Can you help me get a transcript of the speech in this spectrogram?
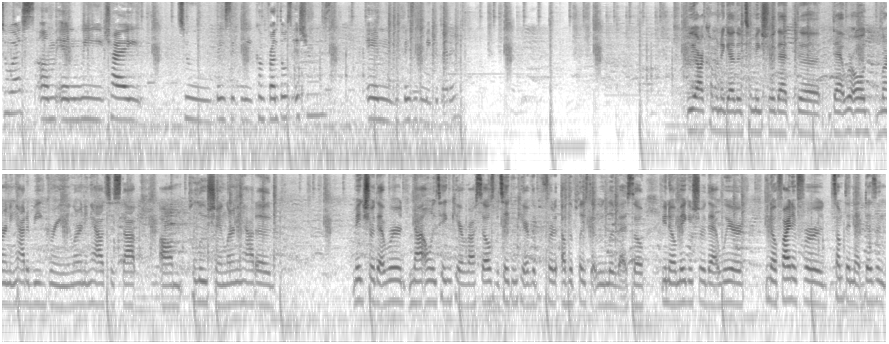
to us, um, and we try to basically confront those issues and basically make it better. we are coming together to make sure that the that we're all learning how to be green, learning how to stop um, pollution, learning how to make sure that we're not only taking care of ourselves but taking care of the for, of the place that we live at. So you know, making sure that we're you know fighting for something that doesn't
